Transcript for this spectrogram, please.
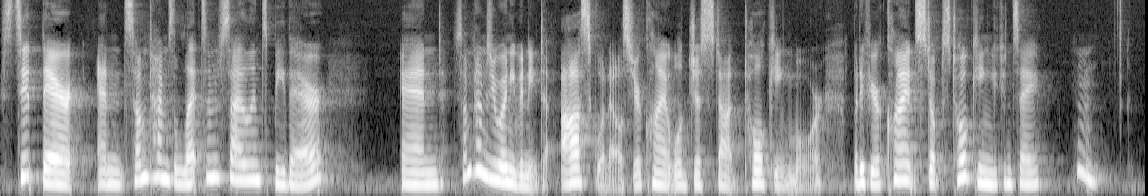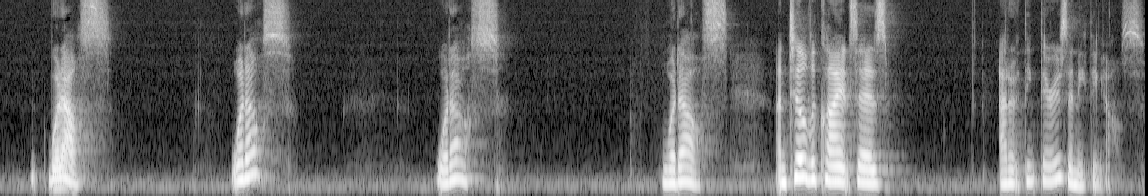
sit there and sometimes let some silence be there and sometimes you won't even need to ask what else. Your client will just start talking more. But if your client stops talking, you can say, hmm, what else? What else? What else? What else? Until the client says, I don't think there is anything else.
